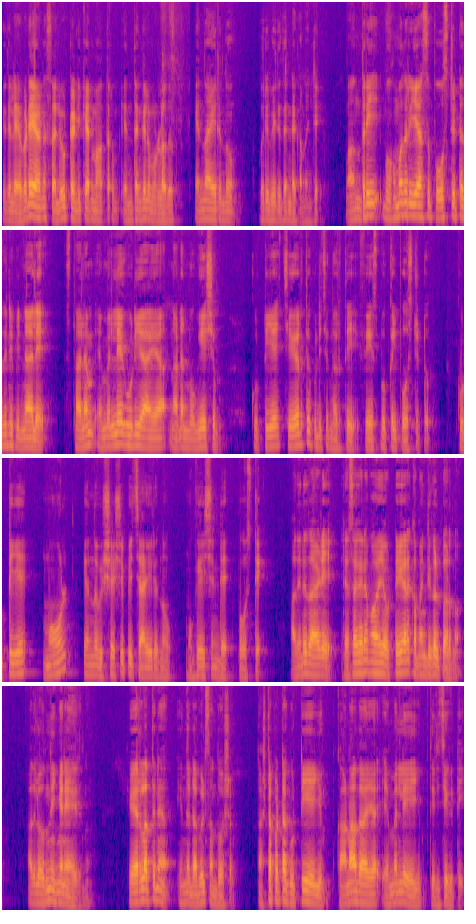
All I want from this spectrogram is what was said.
ഇതിൽ എവിടെയാണ് സല്യൂട്ട് അടിക്കാൻ മാത്രം എന്തെങ്കിലും ഉള്ളത് എന്നായിരുന്നു ഒരു ബിരുദന്റെ കമന്റ് മന്ത്രി മുഹമ്മദ് റിയാസ് പോസ്റ്റ് ഇട്ടതിന് പിന്നാലെ സ്ഥലം എം എൽ എ കൂടിയായ നടൻ മുകേഷും കുട്ടിയെ ചേർത്ത് പിടിച്ച് നിർത്തി ഫേസ്ബുക്കിൽ പോസ്റ്റിട്ടു. കുട്ടിയെ മോൾ എന്ന് വിശേഷിപ്പിച്ചായിരുന്നു മുകേഷിന്റെ പോസ്റ്റ്. അതിന് താഴെ രസകരമായ ഒട്ടേറെ കമന്റുകൾ പിറന്നു അതിലൊന്നിങ്ങനെയായിരുന്നു കേരളത്തിന് ഇന്ന് ഡബിൾ സന്തോഷം. നഷ്ടപ്പെട്ട കുട്ടിയെയും കാണാതായ എം എൽ എയെയും തിരിച്ചു കിട്ടി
